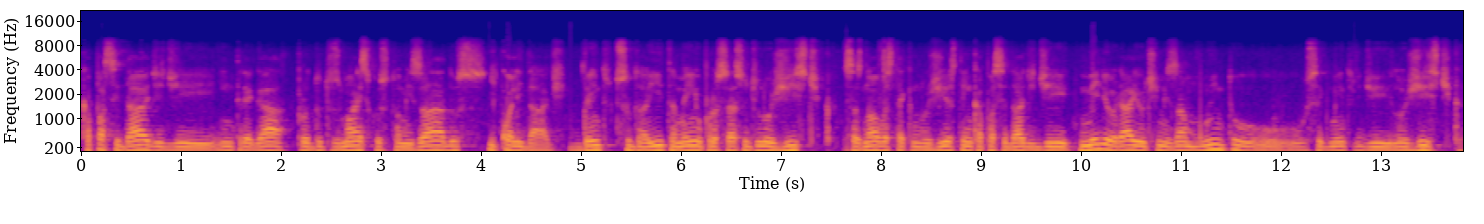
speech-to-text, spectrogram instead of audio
capacidade de entregar produtos mais customizados e qualidade. Dentro disso daí também o processo processo de logística. Essas novas tecnologias têm capacidade de melhorar e otimizar muito o segmento de logística,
